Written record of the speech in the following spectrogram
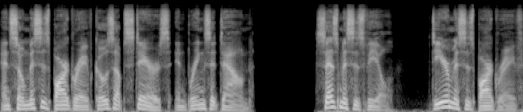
And so Mrs. Bargrave goes upstairs and brings it down. Says Mrs. Veal, Dear Mrs. Bargrave,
